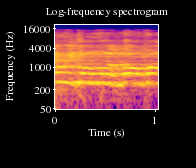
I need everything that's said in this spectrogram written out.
we gonna look, no more.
